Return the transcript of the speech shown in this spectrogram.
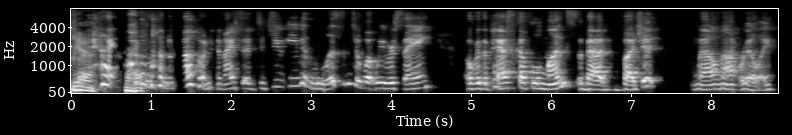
Yeah. I called him on the phone and I said, Did you even listen to what we were saying over the past couple of months about budget? Well, not really.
